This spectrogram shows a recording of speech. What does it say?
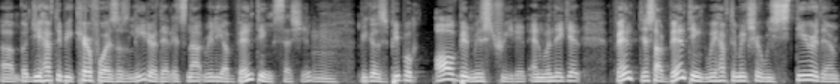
uh, but you have to be careful as a leader that it's not really a venting session, Mm. because people all been mistreated, and when they get vent, they start venting, we have to make sure we steer them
